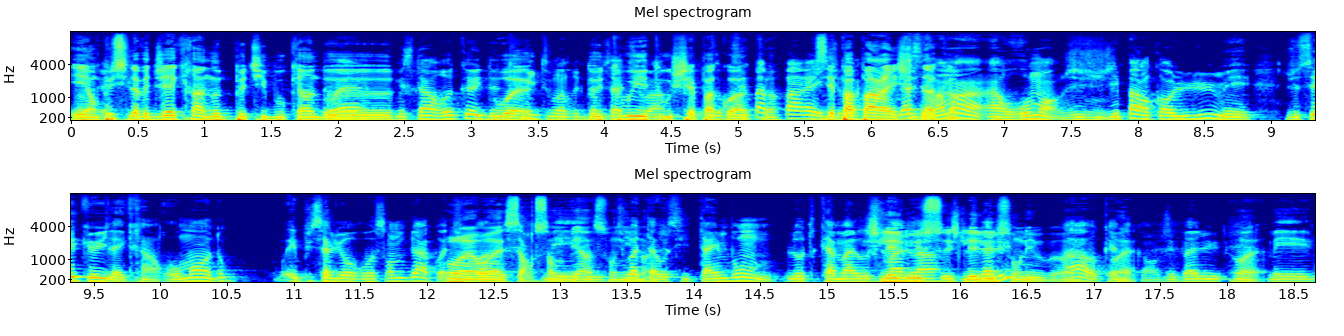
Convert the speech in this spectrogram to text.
Et en plus, il avait déjà écrit un autre petit bouquin de, Ouais, mais c'était un recueil de ouais, tweets ou un truc de comme ça. tu tweets ou je sais pas Donc quoi. C'est pas pareil. C'est pas vois. pareil, je Là, suis c'est vraiment d'accord. un, un roman. Je je l'ai pas encore lu, mais je sais qu'il a écrit un roman. Donc... Et puis ça lui ressemble bien. Quoi, tu Ouais, vois. ouais, ça ressemble Mais bien à son Tu vois, image. t'as aussi Time Bomb, l'autre Kamal Je l'ai lu, là. je Tu l'ai lu son livre. ouais, Ah, ok, ouais, d'accord. J'ai pas lu. ouais. Mais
